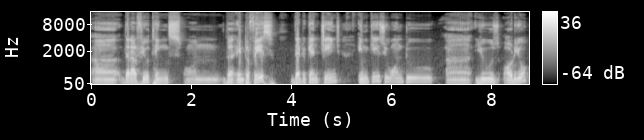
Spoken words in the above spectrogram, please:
uh, there are few things on the interface that you can change in case you want to uh, use audio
